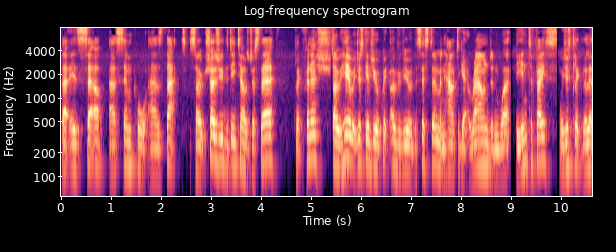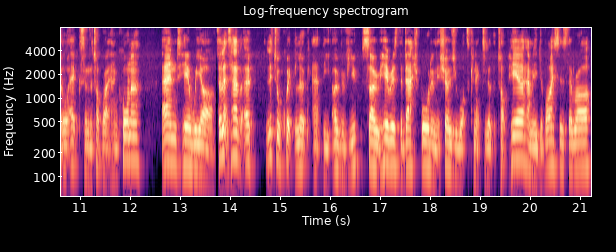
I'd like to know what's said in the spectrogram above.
That is set up as simple as that. So it shows you the details just there. Click finish. So here it just gives you a quick overview of the system and how to get around and work the interface. We just click the little X in the top right hand corner and here we are. So let's have a little quick look at the overview. So here is the dashboard and it shows you what's connected at the top here, how many devices there are,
